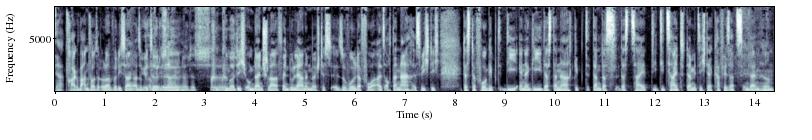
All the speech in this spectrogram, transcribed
ja. Frage beantwortet, oder? Würde ich sagen. Also bitte ja, sagen, äh, ne? das, äh, kümmere dich um deinen Schlaf, wenn du lernen möchtest. Äh, sowohl davor als auch danach ist wichtig, dass davor gibt die Energie, das danach gibt dann das, das Zeit, die, die Zeit, damit sich der Kaffeesatz in deinem Hirn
